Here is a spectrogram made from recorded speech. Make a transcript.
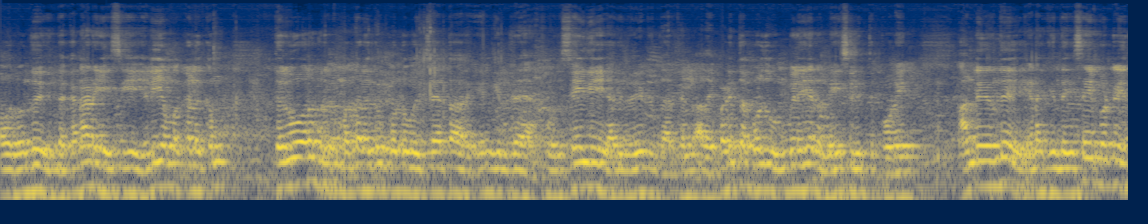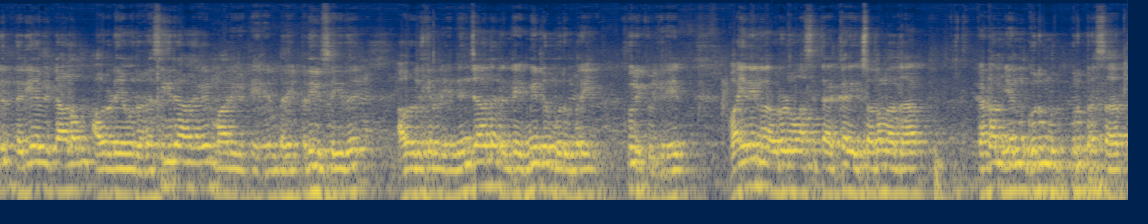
அவர் வந்து இந்த கர்நாடக இசையை எளிய மக்களுக்கும் தெருவோரம் இருக்கும் மக்களுக்கும் கொண்டு போய் சேர்த்தார் என்கின்ற ஒரு செய்தியை அதில் வெளியிட்டிருந்தார்கள். அதை படித்த பொழுது உண்மையிலேயே நான் மெய்சிலித்து போனேன். அன்றிலிருந்து எனக்கு இந்த இசை பற்றி எதுவும் தெரியாவிட்டாலும் அவருடைய ஒரு ரசிகராகவே மாறிவிட்டேன் என்பதை பதிவு செய்து அவர்களுக்கு என்னுடைய நெஞ்சார்ந்த நன்றியை மீண்டும் ஒரு முறை கூறிக்கொள்கிறேன். வயதில் அவரோடு வாசித்த அக்கறை சொன்னதான் கடம் என் குரு குருபிரசாத்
